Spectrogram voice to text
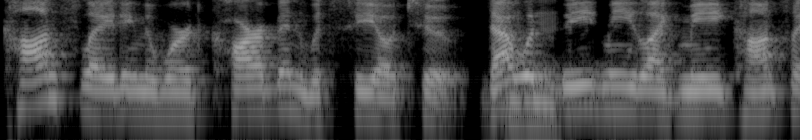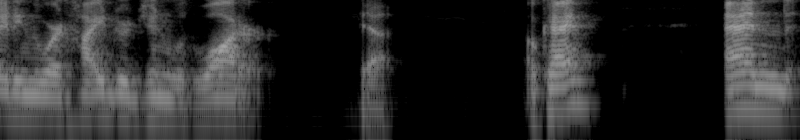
conflating the word carbon with CO2. That mm-hmm. would be me like me conflating the word hydrogen with water. Yeah. Okay. And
